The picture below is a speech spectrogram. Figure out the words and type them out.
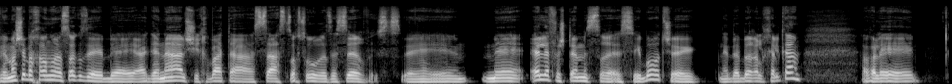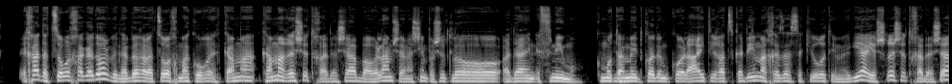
ומה שבחרנו לעסוק זה בהגנה על שכבת Service. אה, מאלף ושתים עשרה סיבות שנדבר על חלקם אבל אה, אחד הצורך הגדול ונדבר על הצורך מה קורה כמה כמה רשת חדשה בעולם שאנשים פשוט לא עדיין הפנימו כמו תמיד קודם כל ה-IT רץ קדימה אחרי זה ה security מגיע יש רשת חדשה.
